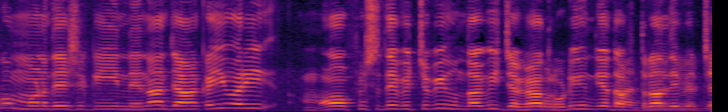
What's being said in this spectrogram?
ਘੁੰਮਣ ਦੇ ਸ਼ੌਕੀਨ ਨੇ ਨਾ ਜਾਂ ਕਈ ਵਾਰੀ ਆਫਿਸ ਦੇ ਵਿੱਚ ਵੀ ਹੁੰਦਾ ਵੀ ਜਗ੍ਹਾ ਥੋੜੀ ਹੁੰਦੀ ਹੈ ਦਫ਼ਤਰਾਂ ਦੇ ਵਿੱਚ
